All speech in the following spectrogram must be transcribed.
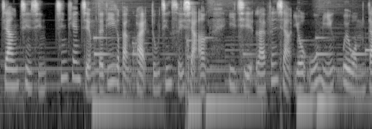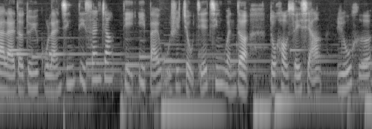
将进行今天节目的第一个板块“读经随想”，一起来分享由无名为我们带来的对于《古兰经》第三章第一百五十九节经文的读后随想，如何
